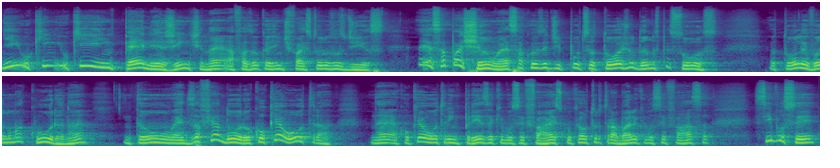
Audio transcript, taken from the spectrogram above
E o que, o que impele a gente né, a fazer o que a gente faz todos os dias? É essa paixão, é essa coisa de, putz, eu estou ajudando as pessoas, eu estou levando uma cura, né? Então é desafiador, ou qualquer outra, né, qualquer outra empresa que você faz, qualquer outro trabalho que você faça, se você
